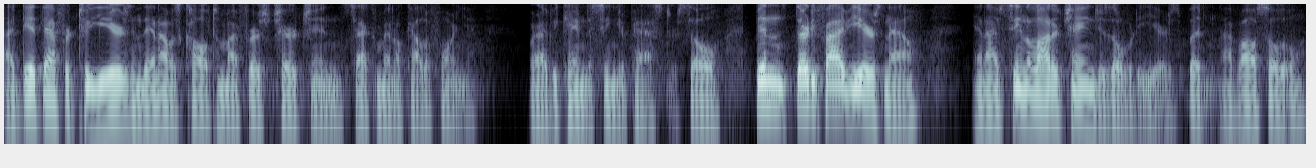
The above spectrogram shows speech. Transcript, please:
I did that for two years. And then I was called to my first church in Sacramento, California, where I became the senior pastor. So, been 35 years now, and I've seen a lot of changes over the years. But I've also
